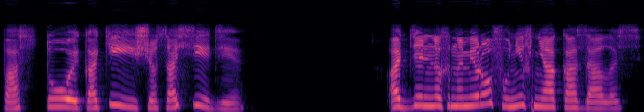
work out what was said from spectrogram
Постой, какие еще соседи? Отдельных номеров у них не оказалось.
